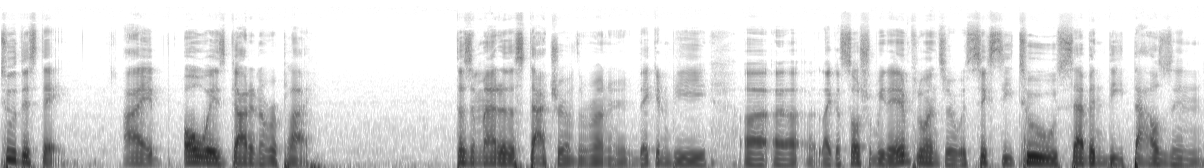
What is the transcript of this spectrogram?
to this day I've always gotten a reply. Doesn't matter the stature of the runner. They can be uh, uh, like a social media influencer with 62, 70,000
